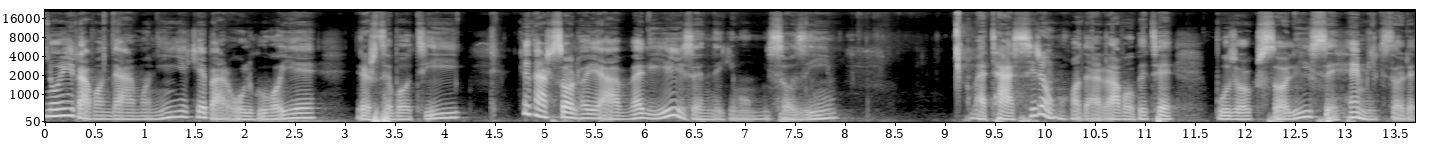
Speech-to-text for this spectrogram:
نوعی رواندرمانی که بر الگوهای ارتباطی که در سالهای اولیه زندگیمون می‌سازیم و تاثیر اونها در روابط بزرگسالی سهه می‌گذاره.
